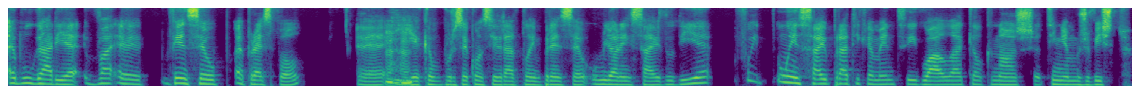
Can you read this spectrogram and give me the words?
a Bulgária vai- eh, venceu a Press Poll eh, Uhum. e acabou por ser considerado pela imprensa o melhor ensaio do dia. Foi um ensaio praticamente igual àquele que nós tínhamos visto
